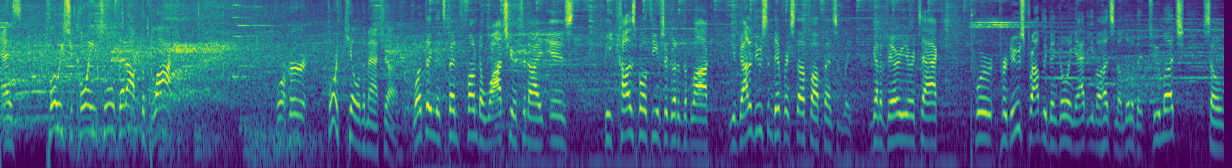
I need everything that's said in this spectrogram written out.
as Chloe Chicoine tools that off the block for her fourth kill of the matchup. One thing that's been fun to watch here tonight is because both teams are good at the block, you've got to do some different stuff offensively. You've got to vary your attack. Purdue's probably been going at Eva Hudson a little bit too much, so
